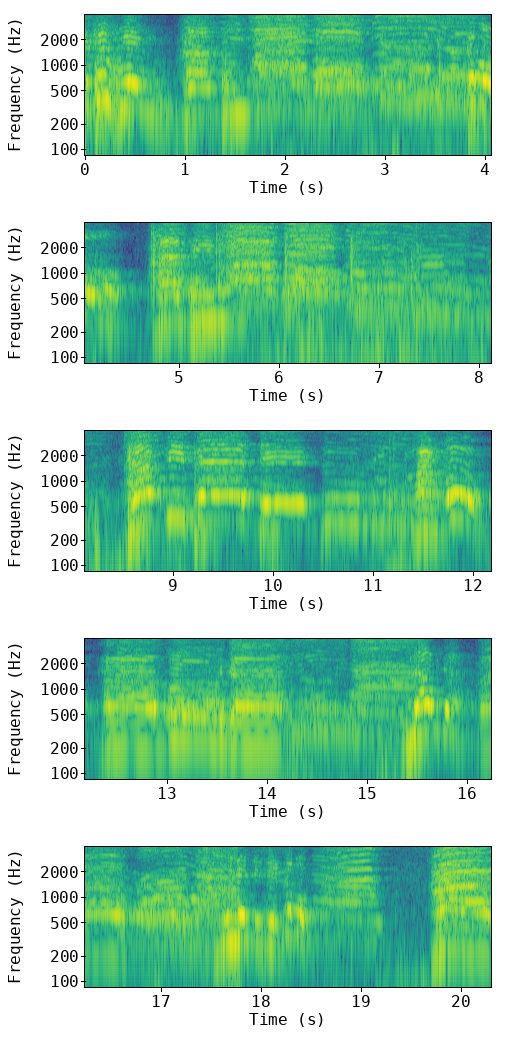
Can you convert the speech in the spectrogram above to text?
Happy birthday to you. Come on. Happy Happy birthday to how old? How old are you? Louder. How old are you? Come on. How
